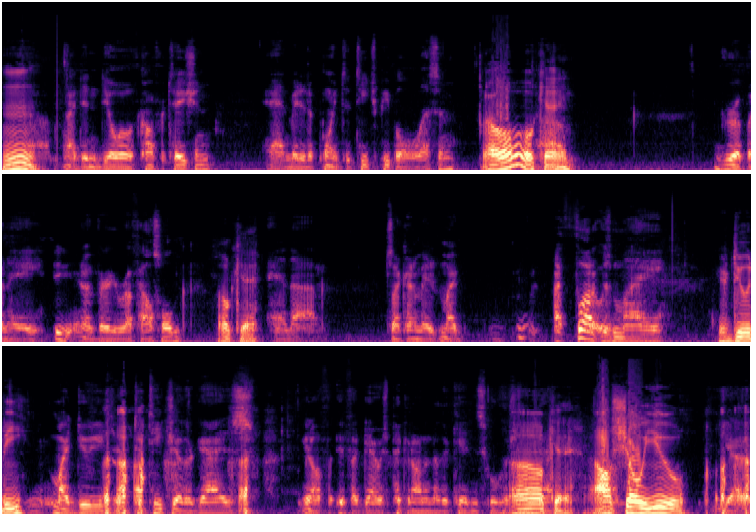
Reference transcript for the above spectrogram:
Mm. Um, I didn't deal well with confrontation, and made it a point to teach people a lesson. Oh, okay. Um, grew up in a in a very rough household, okay. and uh, so I kind of made it my. I thought it was my Your duty. my duty to, to teach other guys. You know, if, if a guy was picking on another kid in school or something. like Okay. I'll show you. yeah,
